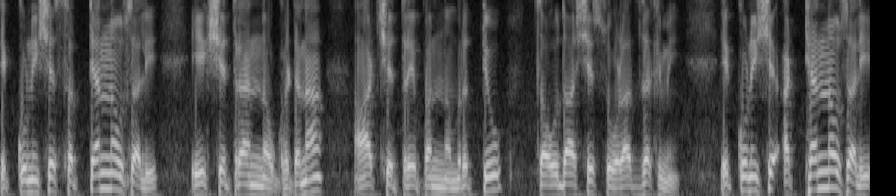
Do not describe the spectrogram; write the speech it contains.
एकोणीसशे सत्त्याण्णव साली एकशे त्र्याण्णव घटना आठशे त्रेपन्न मृत्यू चौदाशे सोळा जखमी. एकोणीसशे अठ्ठ्याण्णव साली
